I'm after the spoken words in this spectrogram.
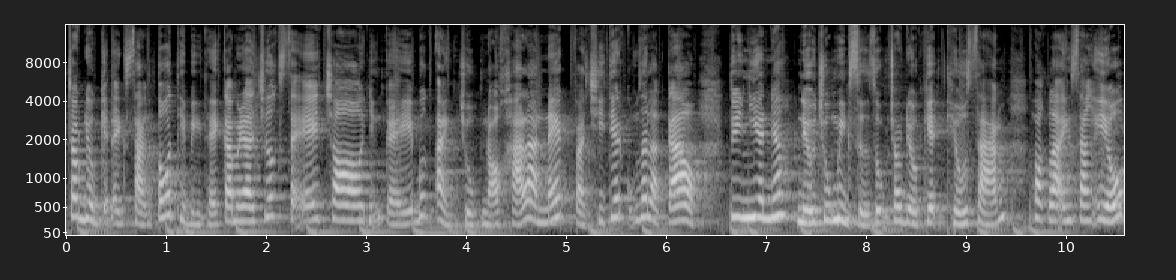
Trong điều kiện ánh sáng tốt thì mình thấy camera trước sẽ cho những cái bức ảnh chụp nó khá là nét và chi tiết cũng rất là cao. Tuy nhiên nhá, nếu chúng mình sử dụng trong điều kiện thiếu sáng hoặc là ánh sáng yếu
